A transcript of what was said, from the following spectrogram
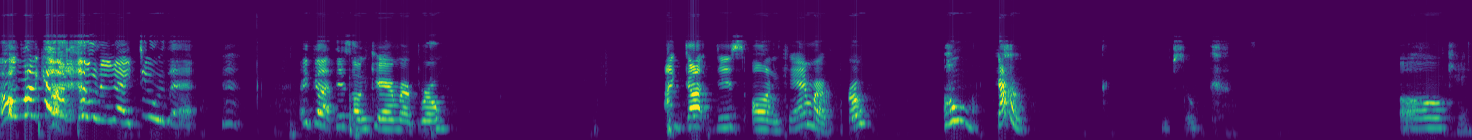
oh my god, how did I do that? I got this on camera, bro. I got this on camera, bro. Oh my god. I'm so good. Okay.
